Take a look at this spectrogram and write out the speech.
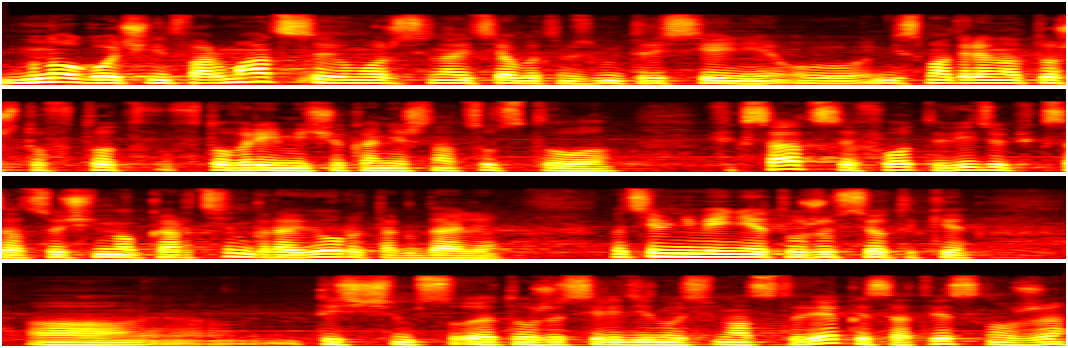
много очень информации вы можете найти об этом землетрясении, несмотря на то, что в, тот, в то время еще, конечно, отсутствовала фиксация, фото, видеофиксация, очень много картин, гравюр и так далее. Но, тем не менее, это уже все-таки 1700, а, это уже середина 18 века, и, соответственно, уже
